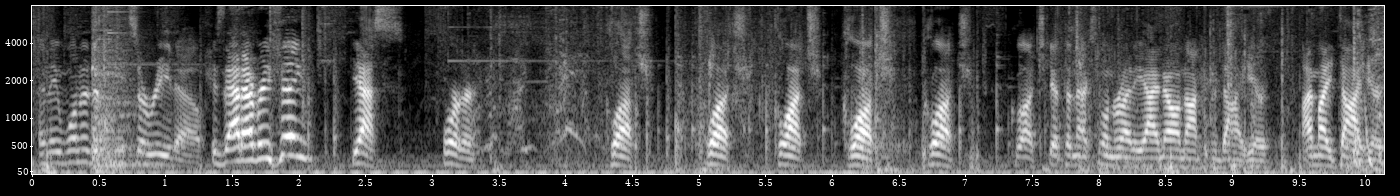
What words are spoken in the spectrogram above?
and they wanted a pizzerito. Is that everything? Yes. Order. Clutch, clutch, clutch, clutch, clutch, clutch. Get the next one ready. I know I'm not gonna die here. I might die here.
